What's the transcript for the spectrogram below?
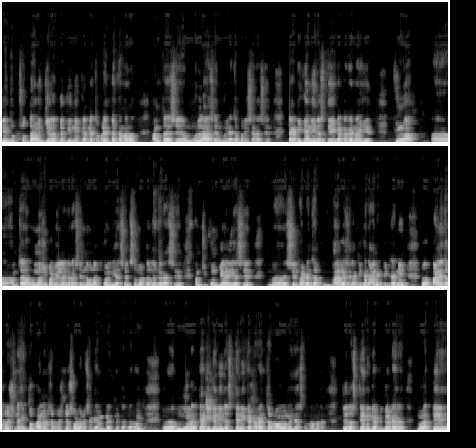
ते सुद्धा आम्ही जलद गतीने करण्याचा प्रयत्न करणार आहोत. आमचा मुल्ला असेल मुल्ल्याचा परिसर असेल त्या ठिकाणी रस्ते गटारे आहेत किंवा आमचा उमरजी पटेल नगर असेल नवनाथ कॉलनी असेल समर्थ नगर असेल आमची कोमटी असेल अं, शिलफाट्याचा भाग असेल या ठिकाणी अनेक ठिकाणी पाण्याचा प्रश्न आहे. तो पाण्याचा प्रश्न सोडवण्यासाठी आम्ही प्रयत्न करणार आहोत. मुळात त्या ठिकाणी रस्ते आणि गटारांचा प्रॉब्लेम आहे जास्त प्रमाणात. ते रस्ते आणि गट गटार मुळात ते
